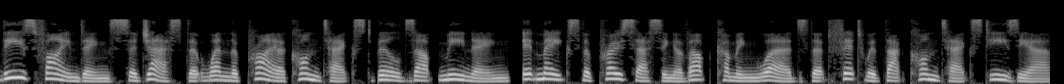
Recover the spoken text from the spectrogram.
these findings suggest that when the prior context builds up meaning, it makes the processing of upcoming words that fit with that context easier,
